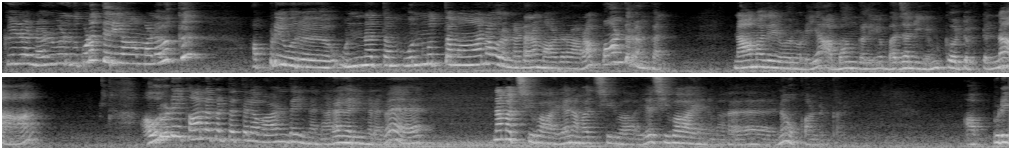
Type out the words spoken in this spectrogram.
கீழே நழுவுறது கூட தெரியாம அளவுக்கு அப்படி ஒரு உன்னத்தம் உன்முத்தமான ஒரு நடனம் ஆடுறாராம் பாண்டுரங்கன். நாமதேவருடைய அபங்களையும் பஜனையும் கேட்டுவிட்டுன்னா அவருடைய காலகட்டத்தில் வாழ்ந்த இந்த நரகரிங்கிறவர் நமச்சிவாய நமச்சிவாய சிவாய நமகன்னு உட்காந்துருக்கார் அப்படி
